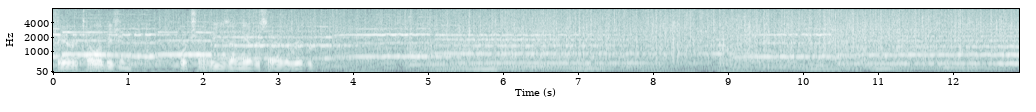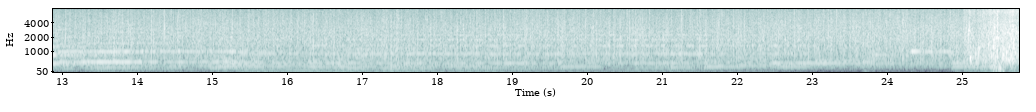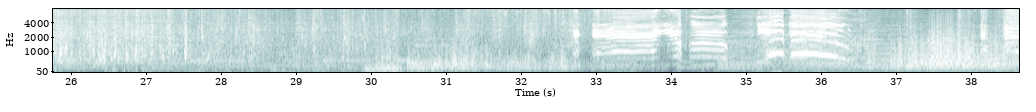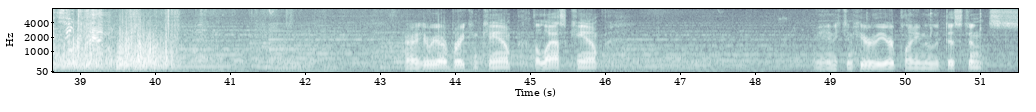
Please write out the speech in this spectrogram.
Bear Television, fortunately, is on the other side of the river. Here we are breaking camp, the last camp. And you can hear the airplane in the distance.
